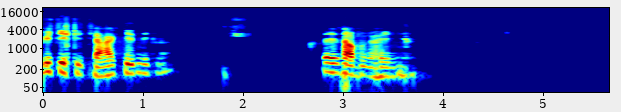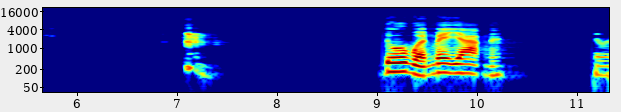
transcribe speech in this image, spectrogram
วิจิกิจฉากินอีกแล้วได้ทำไง ดูเหมือนไม่ยากนะใช่ไหม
